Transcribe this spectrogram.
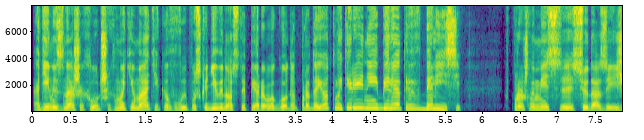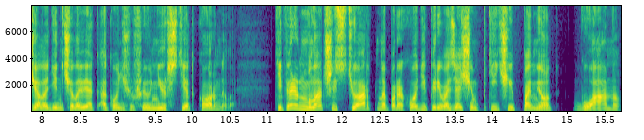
Один из наших лучших математиков выпуска 91 -го года продает лотерейные билеты в Белисе прошлом месяце сюда заезжал один человек, окончивший университет Корнелла. Теперь он младший стюард на пароходе, перевозящем птичий помет, гуано.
